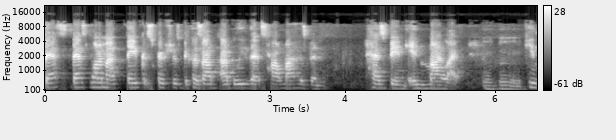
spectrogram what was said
that's that's one of my favorite scriptures because i, I believe that's how my husband has been in my life Mm-hmm. he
